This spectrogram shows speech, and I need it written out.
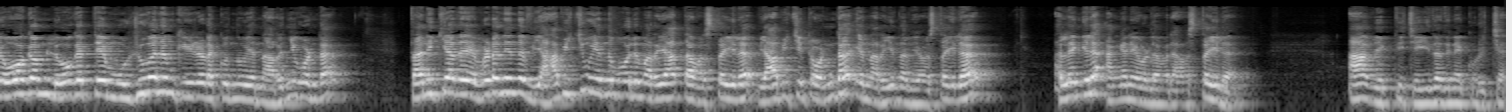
രോഗം ലോകത്തെ മുഴുവനും കീഴടക്കുന്നു എന്നറിഞ്ഞുകൊണ്ട് തനിക്കത് എവിടെ നിന്ന് വ്യാപിച്ചു എന്ന് പോലും അറിയാത്ത അവസ്ഥയിൽ വ്യാപിച്ചിട്ടുണ്ട് എന്നറിയുന്ന വ്യവസ്ഥയിൽ അല്ലെങ്കിൽ അങ്ങനെയുള്ള ഒരവസ്ഥയിൽ ആ വ്യക്തി ചെയ്തതിനെക്കുറിച്ച്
